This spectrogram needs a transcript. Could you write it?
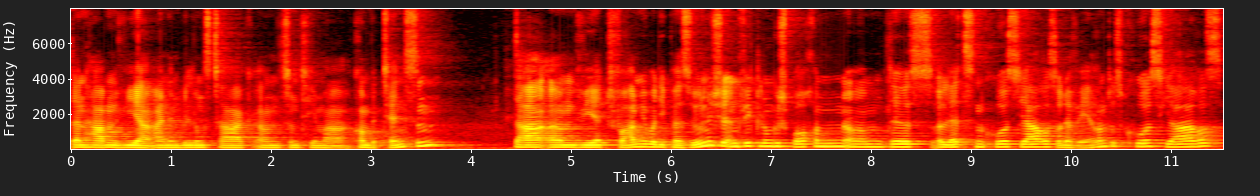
Dann haben wir einen Bildungstag ähm, zum Thema Kompetenzen. Da ähm, wird vor allem über die persönliche Entwicklung gesprochen ähm, des letzten Kursjahres oder während des Kursjahres.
